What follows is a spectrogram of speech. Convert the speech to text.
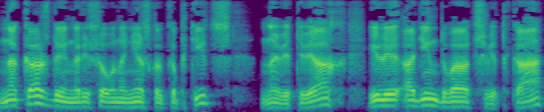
на каждой нарисовано несколько птиц, на ветвях или один-два цветка.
